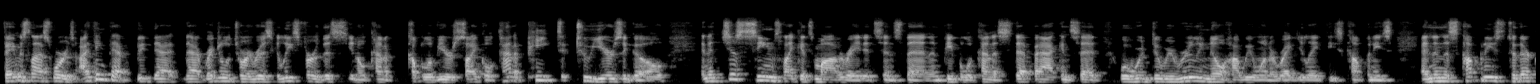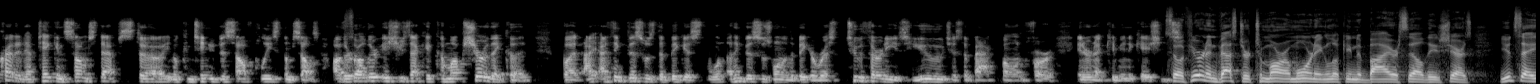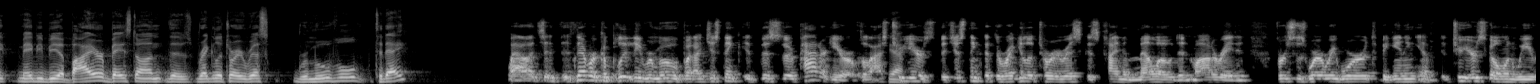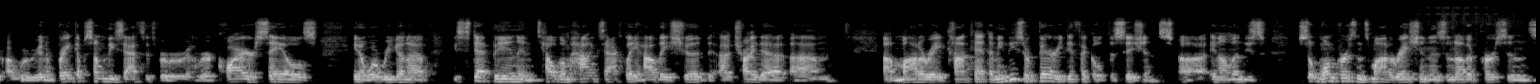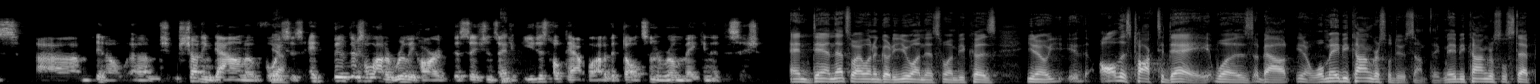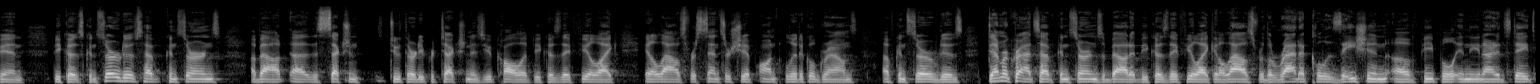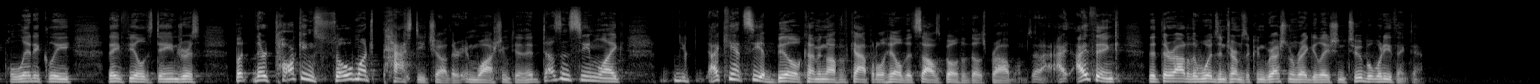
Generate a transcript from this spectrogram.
famous last words. I think that that that regulatory risk, at least for this, you know, kind of couple of years cycle, kind of peaked two years ago, and it just seems like it's moderated since then. And people have kind of stepped back and said, "Well, do we really know how we want to regulate these companies?" And then these companies, to their credit, have taken some steps to, you know, continue to self-police themselves. Are there so, other issues that could come up? Sure, they could, but I, I think this was the biggest. I think this was one of the bigger risks. Two thirty is huge as a backbone for internet communications. So if you're an investor tomorrow morning looking to buy or sell these shares. You'd say maybe be a buyer based on the regulatory risk removal today? Well, it's, it's never completely removed, but I just think it, this is a pattern here over the last yeah. two years. They just think that the regulatory risk is kind of mellowed and moderated versus where we were at the beginning. You know, two years ago, when we, we were going to break up some of these assets, we were going to require sales. You know, where we're going to step in and tell them how exactly how they should uh, try to um, uh, moderate content. I mean, these are very difficult decisions. Uh, you know, and these so one person's moderation is another person's um, you know um, sh- shutting down of voices. Yeah. It, there, there's a lot of really hard decisions, and, and you, you just hope to have a lot of adults in the room making a decision. And Dan, that's why I want to go to you on this one because you know all this talk today was about you know well maybe Congress will do something, maybe Congress will step in because conservatives have concerns about uh, this Section 230 protection, as you call it, because they feel like it allows for censorship on political grounds of conservatives. Democrats have concerns about it because they feel like it allows for the radicalization of people in the United States politically. They feel it's dangerous, but they're talking so much past each other in Washington. It doesn't seem like you, I can't see a bill coming off of Capitol Hill that solves both of those problems. I, I think that they're out of the woods in terms of congressional regulation too. But what do you think, Dan?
